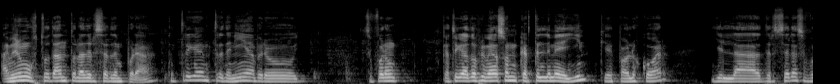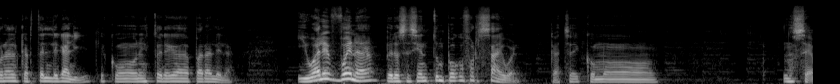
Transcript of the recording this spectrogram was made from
a mí no me gustó tanto la tercera temporada. Encontré que entretenida, pero se fueron. que Las dos primeras son el cartel de Medellín, que es Pablo Escobar, y en la tercera se fueron al cartel de Cali, que es como una historia paralela. Igual es buena, pero se siente un poco forzada igual, ¿cachai? Como... No sé,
